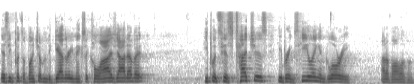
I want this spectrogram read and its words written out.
Is he puts a bunch of them together. He makes a collage out of it. He puts his touches. He brings healing and glory out of all of them.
